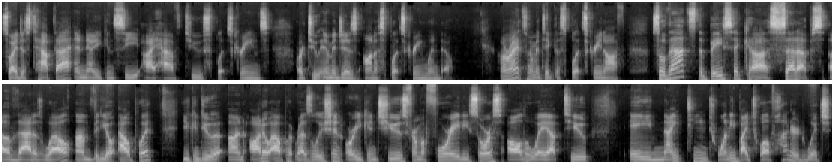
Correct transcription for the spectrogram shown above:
So I just tap that and now you can see I have two split screens or two images on a split screen window. All right, so I'm going to take the split screen off. So that's the basic uh, setups of that as well. Um, video output, you can do an auto output resolution or you can choose from a 480 source all the way up to a 1920 by 1200, which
